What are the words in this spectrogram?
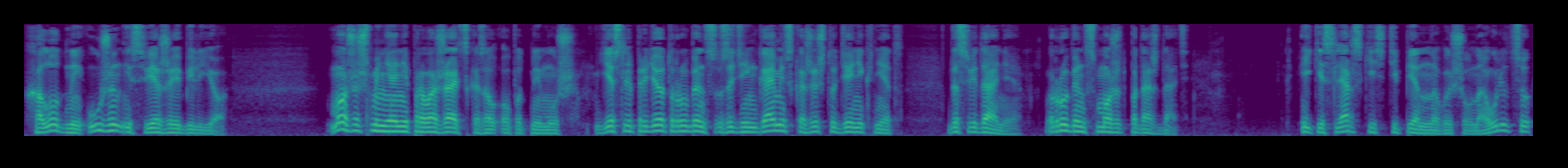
холодный ужин и свежее белье. «Можешь меня не провожать», — сказал опытный муж. «Если придет Рубенс за деньгами, скажи, что денег нет. До свидания. Рубенс может подождать». И Кислярский степенно вышел на улицу,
